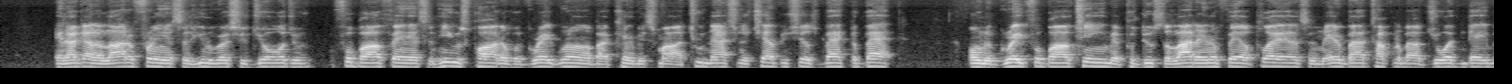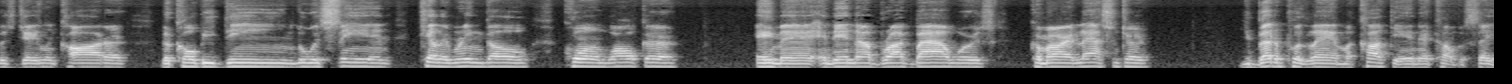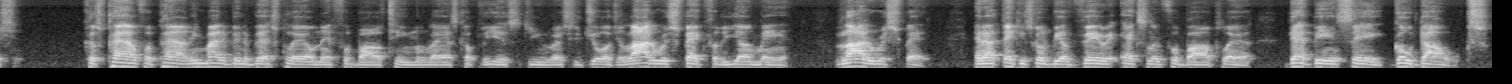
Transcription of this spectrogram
and I got a lot of friends at University of Georgia football fans, and he was part of a great run by Kirby Smart, two national championships back to back on a great football team that produced a lot of NFL players, and everybody talking about Jordan Davis, Jalen Carter, Nakobe Dean, Lewis Cine, Kelee Ringo, Quay Walker, amen, and then now Brock Bowers, Kamari Lassiter. You better put Ladd McConkey in that conversation because pound for pound, he might have been the best player on that football team the last couple of years at the University of Georgia. A lot of respect for the young man, a lot of respect. And I think he's going to be a very excellent football player. That being said, go dogs.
